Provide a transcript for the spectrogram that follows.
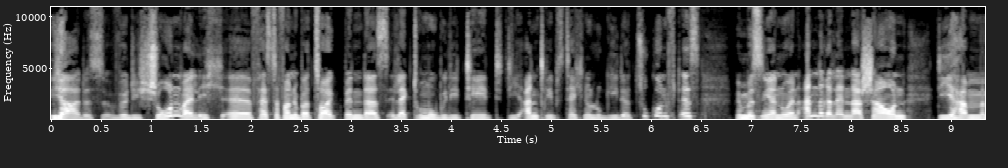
Ja, das würde ich schon, weil ich äh, fest davon überzeugt bin, dass Elektromobilität die Antriebstechnologie der Zukunft ist. Wir müssen ja nur in andere Länder schauen. Die haben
